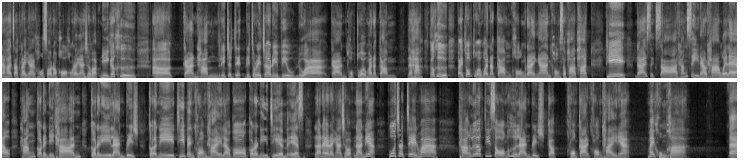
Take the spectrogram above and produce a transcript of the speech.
นะคะจากรายงานของสอนขของรายงานฉบับนี้ก็คืออ การทำ literature review หรือว่าการทบทวนวรรณกรรมนะคะก็คือไปทบทวนวรรณกรรมของรายงานของสภาพัฒน์ที่ได้ศึกษาทั้ง 4 แนวทางไว้แล้ว ทั้งกรณีฐาน กรณี land bridge กรณีที่เป็นคลองไทย แล้วก็กรณี GMS และในรายงานฉบับนั้นเนี่ยพูดชัดเจนว่าทางเลือกที่ 2 ก็คือ land bridge กับโครงการคลองไทยเนี่ยไม่คุ้มค่า แต่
